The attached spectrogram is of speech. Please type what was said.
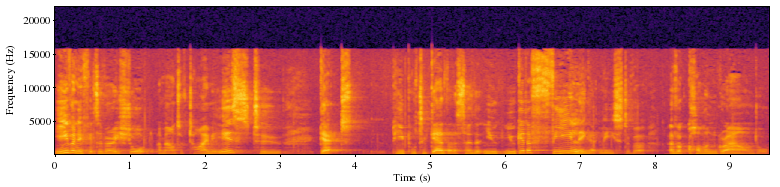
even if it's a very short amount of time, is to get people together so that you, you get a feeling at least of a of a common ground, or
